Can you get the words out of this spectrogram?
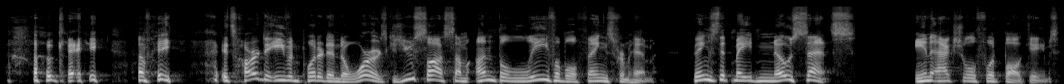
okay. I mean, it's hard to even put it into words because you saw some unbelievable things from him, things that made no sense in actual football games.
